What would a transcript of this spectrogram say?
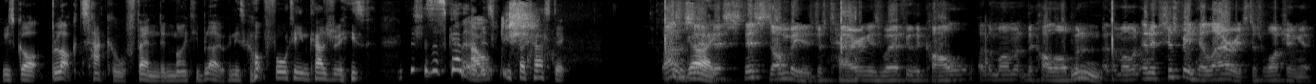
who's got block, tackle, fend, and mighty blow. And he's got 14 casualties. It's just a skeleton. It's, he's fantastic. Well, as I Good guy. said, this this zombie is just tearing his way through the call at the moment, the call open Mm. at the moment, and it's just been hilarious just watching it.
